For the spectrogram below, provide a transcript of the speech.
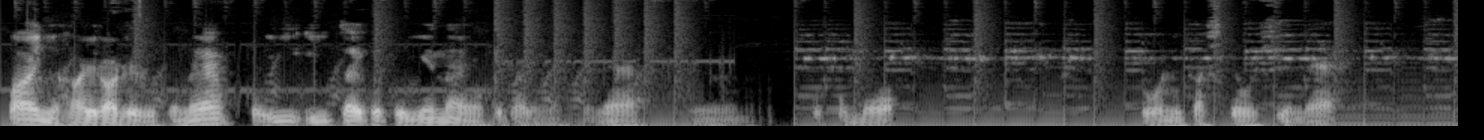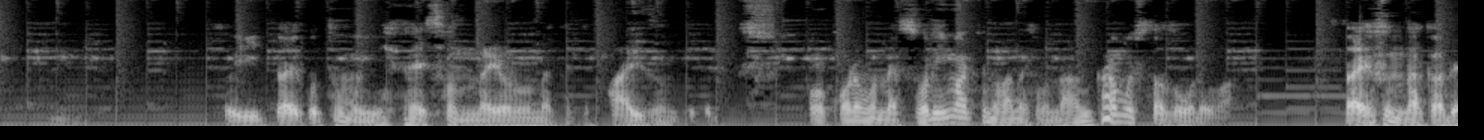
スパイに入られるとね、こう言い言いたいこと言えないわけでありますよね。うん。そこも、どうにかしてほしいね。うん。そう言いたいことも言えない、そんな世の中でパイズンってこと。これもね、反町の話も何回もしたぞ、俺は。スタイフの中で。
